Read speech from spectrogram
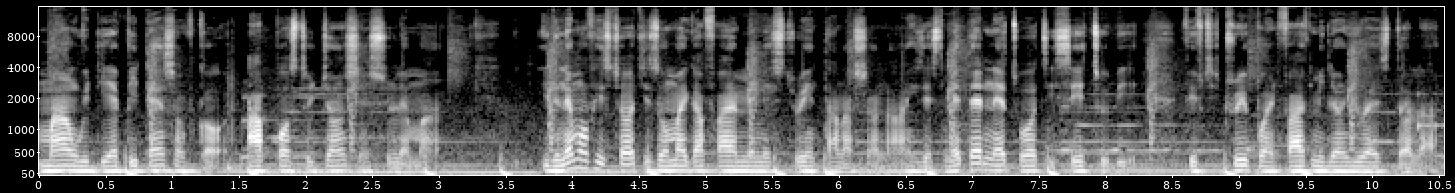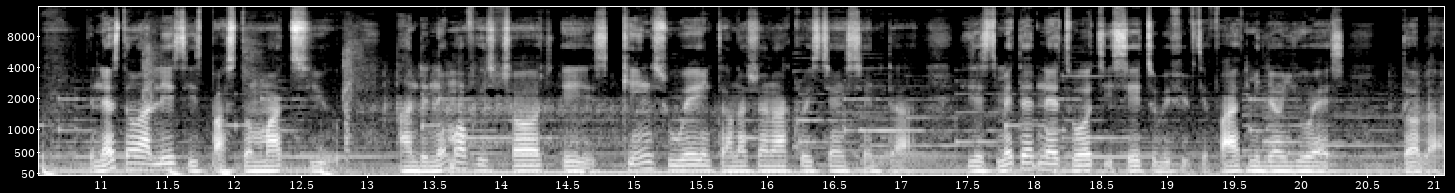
man with the evidence of God, Apostle Johnson Suleman. The name of his church is Omega Fire Ministry International. His estimated net worth is said to be 53.5 million US dollar. The next on our list is Pastor Matthew, and the name of his church is Kingsway International Christian Center. His estimated net worth is said to be 55 million US dollar.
